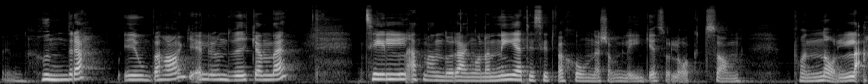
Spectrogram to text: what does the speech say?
en hundra i obehag eller undvikande. Till att man då rangordnar ner till situationer som ligger så lågt som på en nolla.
